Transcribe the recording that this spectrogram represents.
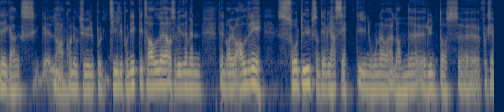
nedgangslavkonjunktur på, tidlig på 90-tallet osv. Men den var jo aldri så dyp som det vi har sett i noen av landene rundt oss, eh, f.eks.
